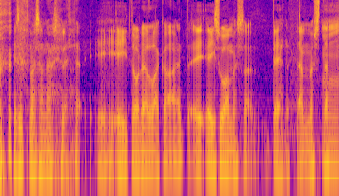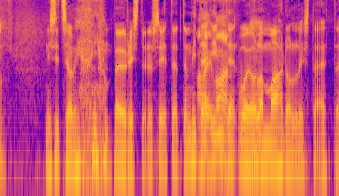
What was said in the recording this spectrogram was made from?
Ja sitten mä sanoin sille, että ei, ei todellakaan, että ei, ei Suomessa tehdä tämmöistä. Mm. Niin sitten se oli ihan pöyristynyt siitä, että miten, Aivan. miten voi Mm. olla mahdollista, että,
